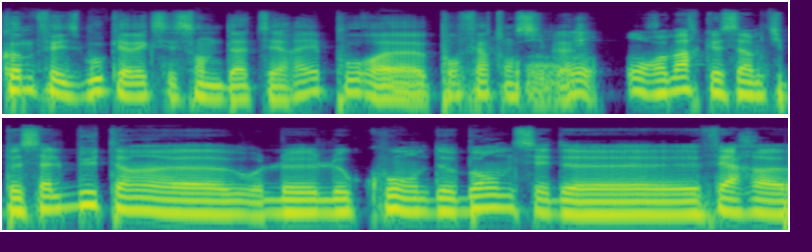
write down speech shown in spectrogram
comme Facebook avec ses centres d'intérêt pour, euh, pour faire ton ciblage. On, remarque que c'est un petit peu ça le but. Hein. Euh, le, coup en deux bandes, c'est de faire, euh,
